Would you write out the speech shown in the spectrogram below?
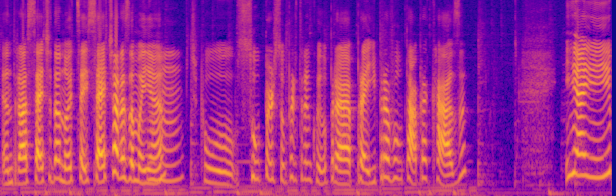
entrar às sete da noite, sair sete horas da manhã, uhum. tipo, super, super tranquilo pra, pra ir pra voltar pra casa. E aí,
